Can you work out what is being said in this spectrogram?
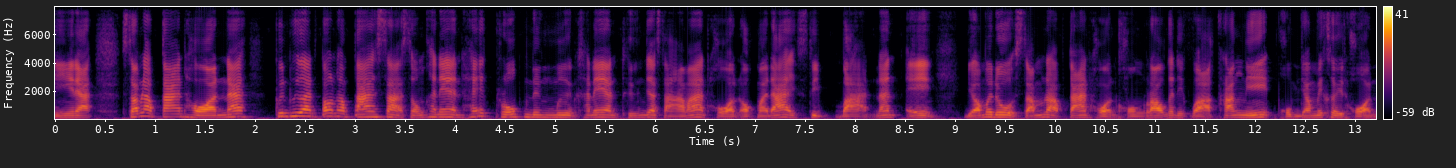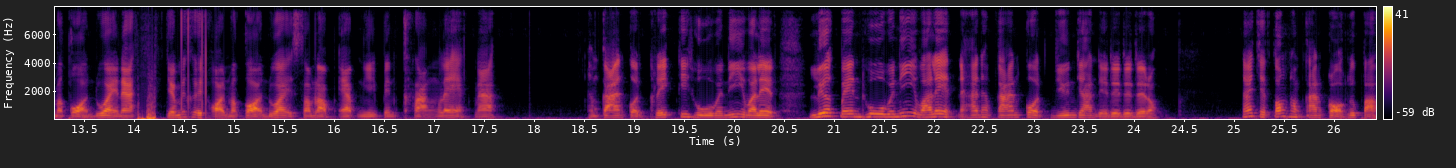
นี้นะสำหรับการถอนนะ เพื่อนๆ ต้องทำการสะสมคะแนนให้ครบ 10,000 คะแนนถึงจะสามารถถอนออกมาได้ 10 บาทนั่นเอง เดี๋ยวมาดูสำหรับการถอนของเรากันดีกว่า ครั้งนี้ผมยังไม่เคยถอนมาก่อนด้วยนะ ยังไม่เคยถอนมาก่อนด้วยสำหรับแอปนี้เป็นครั้งแรกนะทำการกดคลิกที่ t ูบ o นี่วอลเล็ตเลือกเป็น t ูบ o นี่วอลเล็ตนะฮะทำการกดยืนยันเดี๋ยวเดี๋ยวเดี๋ยว น่าจะต้องทำการกรอกหรือเปล่า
